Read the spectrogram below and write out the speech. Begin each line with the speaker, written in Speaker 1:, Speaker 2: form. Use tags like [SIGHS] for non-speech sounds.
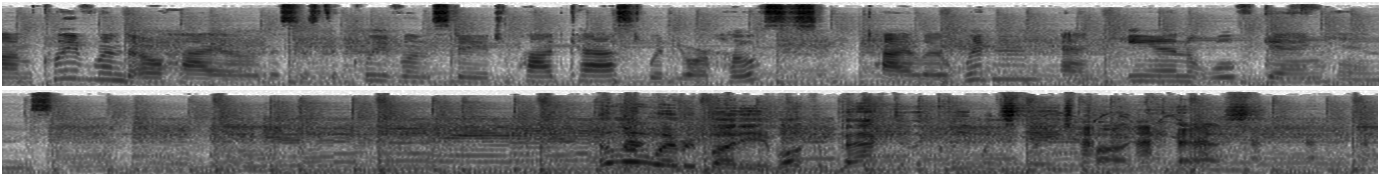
Speaker 1: From Cleveland, Ohio, this is the Cleveland Stage Podcast with your hosts, Tyler Whidden and Ian Wolfgang Hinz.
Speaker 2: Hello, everybody, and welcome back to the Cleveland Stage [LAUGHS] Podcast.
